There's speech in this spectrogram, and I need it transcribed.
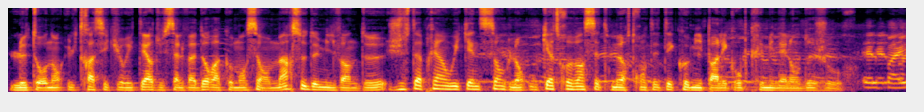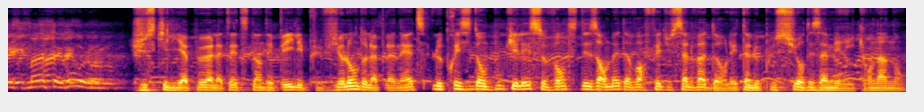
Le tournant ultra-sécuritaire du Salvador a commencé en mars 2022, juste après un week-end sanglant où 87 meurtres ont été commis par les groupes criminels en deux jours. Jusqu'il y a peu à la tête d'un des pays les plus violents de la planète, le président Bukele se vante désormais d'avoir fait du Salvador l'état le plus sûr des Amériques en un an.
